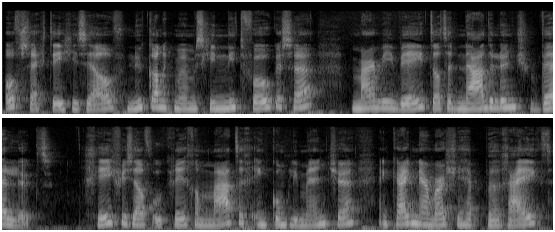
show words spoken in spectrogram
Of zeg tegen jezelf: Nu kan ik me misschien niet focussen, maar wie weet dat het na de lunch wel lukt. Geef jezelf ook regelmatig een complimentje en kijk naar wat je hebt bereikt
